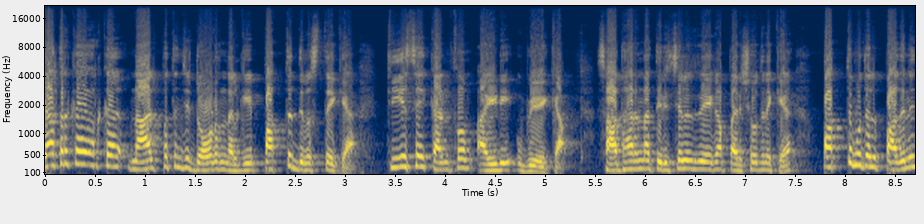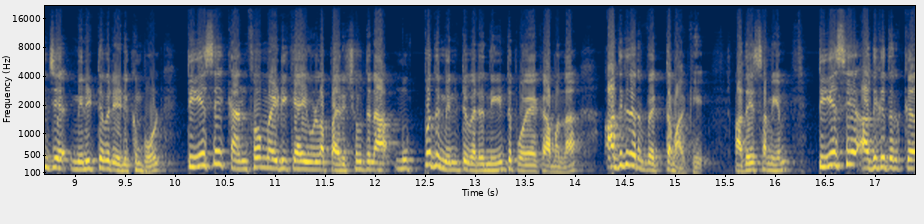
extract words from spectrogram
യാത്രക്കാർക്ക് നാൽപ്പത്തഞ്ച് ഡോളർ നൽകി പത്ത് ദിവസത്തേക്ക് T S A confirm I D ഉപയോഗിക്കാം. സാധാരണ തിരിച്ചറിയൽ രേഖ പരിശോധനയ്ക്ക് പത്ത് മുതൽ പതിനഞ്ച് മിനിറ്റ് വരെ എടുക്കുമ്പോൾ T S A confirm I ഡിക്കായുള്ള പരിശോധന മുപ്പത് മിനിറ്റ് വരെ നീണ്ടുപോയേക്കാമെന്ന് അധികൃതർ വ്യക്തമാക്കി. അതേസമയം ടി എസ് എ അധികൃതർക്ക്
